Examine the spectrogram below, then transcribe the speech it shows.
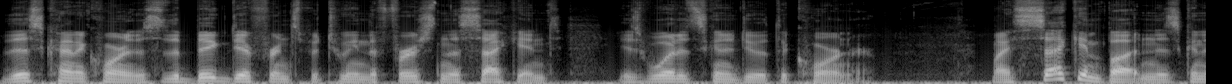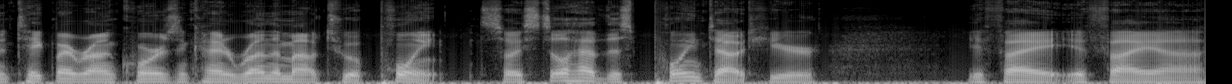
this kind of corner. This is the big difference between the first and the second is what it's going to do at the corner. My second button is going to take my round corners and kind of run them out to a point. So I still have this point out here. If I, if I uh,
